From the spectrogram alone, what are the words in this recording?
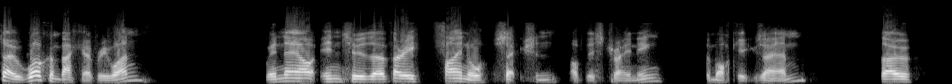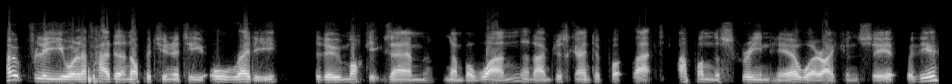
So welcome back everyone. We're now into the very final section of this training, the mock exam. So hopefully you will have had an opportunity already to do mock exam number one and I'm just going to put that up on the screen here where I can see it with you.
